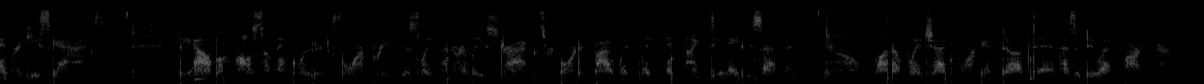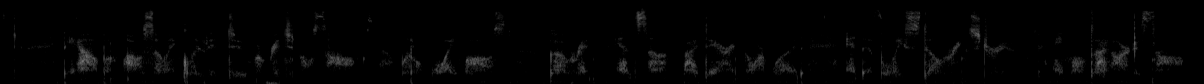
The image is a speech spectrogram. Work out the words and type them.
and Ricky Skaggs. The album also included four previously unreleased tracks recorded by Whitley in 1987, one of which had Morgan dubbed in as a duet partner. The album also included two original songs, Little Boy Lost, co written and sung by Daron Norwood, and A Voice Still Rings True, a multi artist song.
